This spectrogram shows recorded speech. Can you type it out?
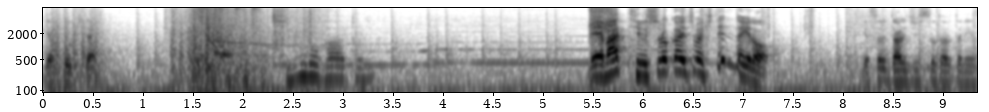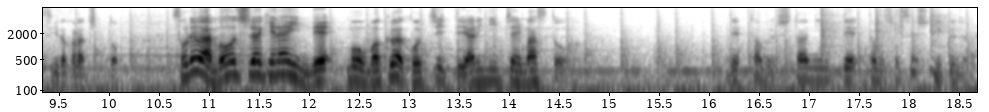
やっておきたい。君のハートに。ねえ、待って、後ろから一枚来てんだけど。いや、それダルジストダルタリンすぎだから、ちょっと。それは申し訳ないんで、もう幕はこっち行ってやりに行っちゃいますと。で、多分下にいて、多分蘇生しに行くんじゃない？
